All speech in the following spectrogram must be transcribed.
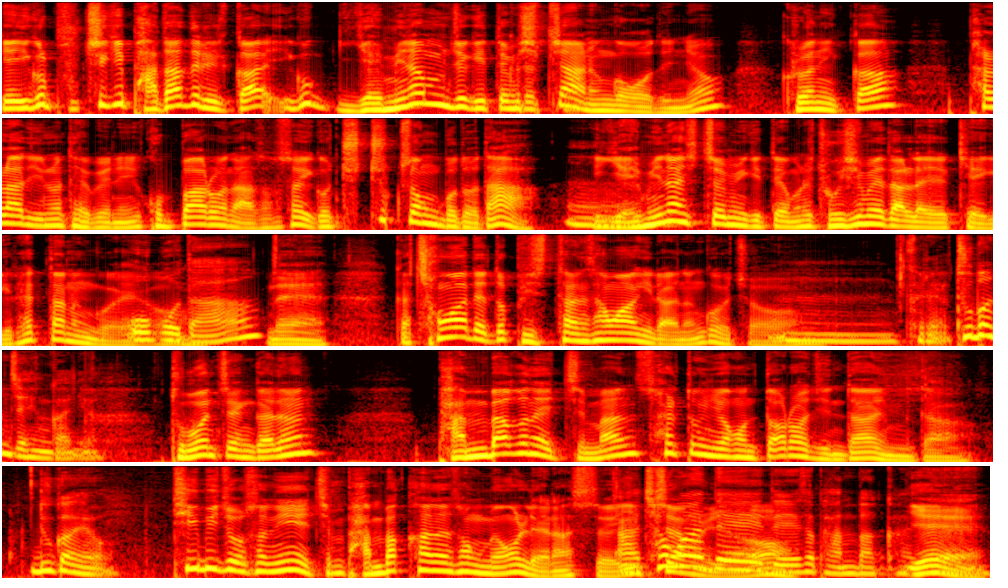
예. 이걸 북측이 받아들일까? 이거 예민한 문제이기 때문에 쉽지 그렇죠. 않은 거거든요. 그러니까 팔라디노 대변인이 곧바로 나서서 이거 추측성 보도다. 이 예민한 시점이기 때문에 조심해 달라 이렇게 얘기를 했다는 거예요. 음. 오보다. 네. 그러니까 청와대도 비슷한 상황이라는 거죠. 음, 그래요. 두 번째 행간이요. 두 번째인가는 반박은 했지만 설득력은 떨어진다입니다. 누가요? TV조선이 지금 반박하는 성명을 내놨어요. 아. 청와대에 대해서 반박하는. 예.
